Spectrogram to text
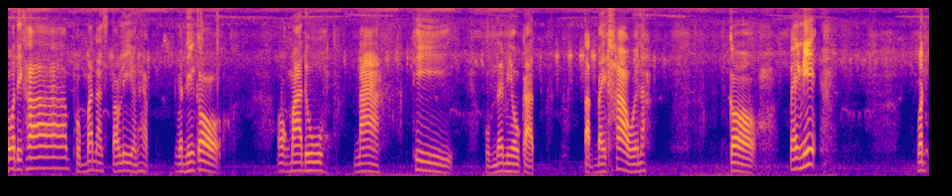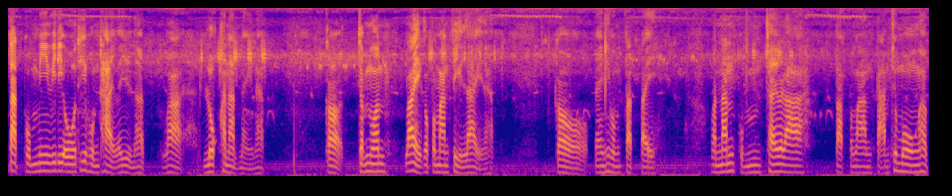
สวัสดีครับ ผมบ้านนันสตอรี่นะครับ วันนี้ก็ออกมาดูนาที่ผมได้มีโอกาสตัดใบข้าวไว้นะ ก็แปลงนี้ วันตัดผมมีวิดีโอที่ผมถ่ายไว้อยู่นะครับ ว่าลกขนาดไหนนะครับ ก็จำนวนไร่ก็ประมาณสี่ไร่นะครับ ก็แปลงที่ผมตัดไป วันนั้นผมใช้เวลาตัดประมาณสามชั่วโมงครับ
